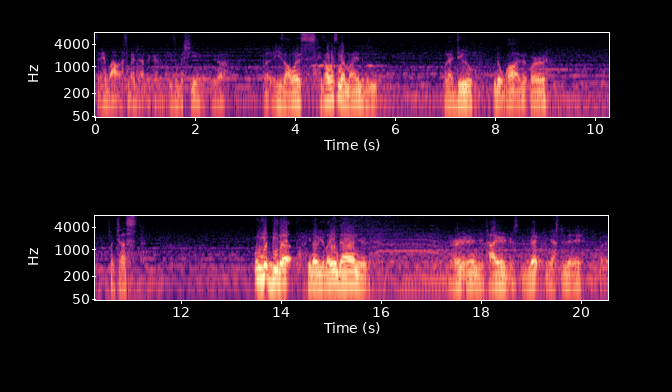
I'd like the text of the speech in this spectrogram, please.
say, hey, wow, that's my dad. Look at him. He's a machine, you know? But he's always, he's always in my mind when when I do a WOD or just when you get beat up, you know, you're laying down, you're hurting, you're tired, you're, you're wrecked from yesterday, but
